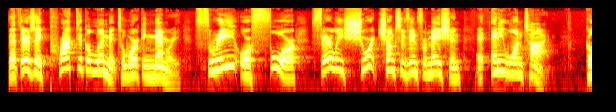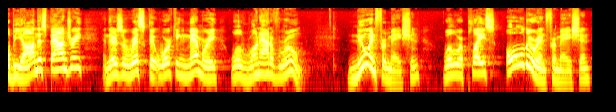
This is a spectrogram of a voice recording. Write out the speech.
that there's a practical limit to working memory three or four fairly short chunks of information at any one time. Go beyond this boundary, and there's a risk that working memory will run out of room. New information will replace older information,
